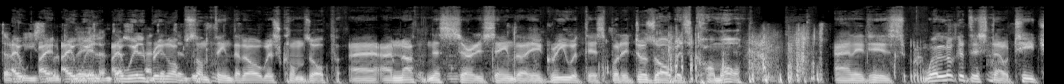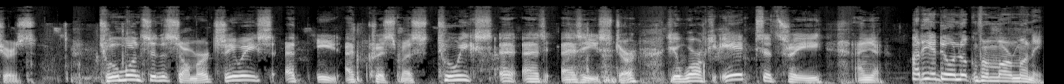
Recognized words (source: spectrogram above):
that I, reason will prevail. I will, that, I will bring up something that always comes up. Uh, I'm not necessarily saying that I agree with this, but it does always come up. And it is, well, look at this now, teachers. Two months in the summer, three weeks at e- at Christmas, two weeks at, at, at Easter. You work eight to three, and you, what are you doing looking for more money?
